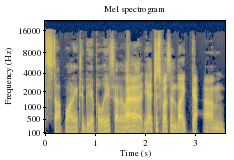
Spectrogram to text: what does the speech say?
stop wanting to be a police? I don't know. Uh, yeah, it just wasn't like, um,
